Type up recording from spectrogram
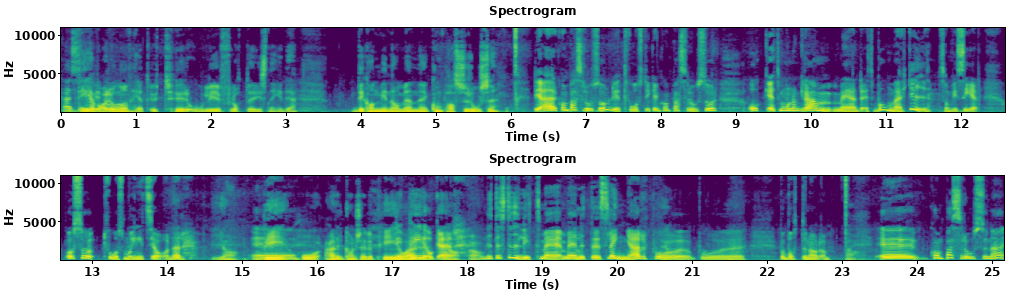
Här ser det var jo då- noen helt utrolig flotte ristninger. Det, det kan minne om en eh, kompassrose. Det är kompassrosor, det är två stycken kompassrosor och ett monogram med ett bomärke i som vi ser. Och så två små initialer. Ja. Eh, B och R kanskje, eller P Det och är R. P och R. Ja, ja. Lite stiligt med, med lite slängar på, på, eh, på botten av dem. Ja. Eh, kompassrosorna,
